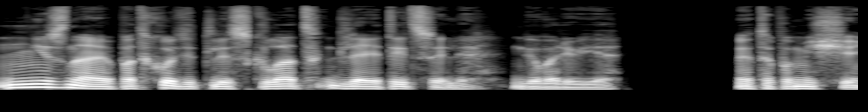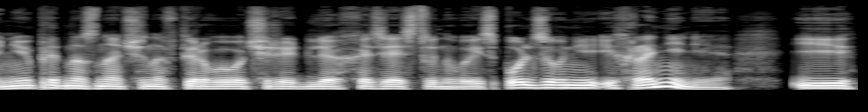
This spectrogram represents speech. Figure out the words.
«Не знаю, подходит ли склад для этой цели», — говорю я. «Это помещение предназначено в первую очередь для хозяйственного использования и хранения, и...»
